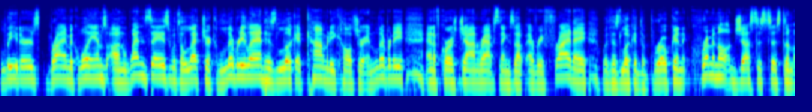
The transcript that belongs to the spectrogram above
leaders, Brian McWilliams on Wednesdays with Electric Liberty Land, his look at comedy culture and liberty, and of course, John wraps things up every Friday with his look at the broken criminal justice system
